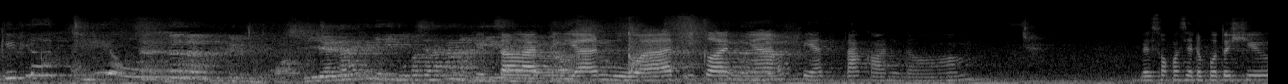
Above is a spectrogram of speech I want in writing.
Kita kita latihan buat iklannya Fiesta Kondom besok masih ada photoshoot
